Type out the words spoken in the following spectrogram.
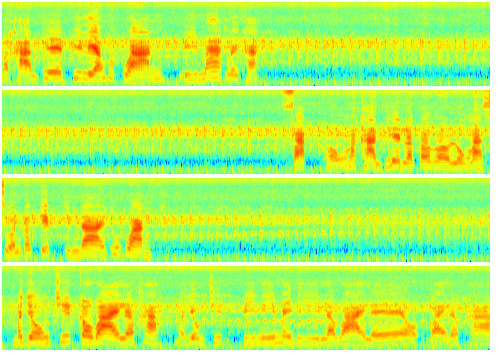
มะขามเทศพี่เลี้ยงผักหวานดีมากเลยค่ะ ฝักของมะขามเทศแล้วก็ลงมาสวนก็เก็บกินได้ทุกวันมะยงชิดก็วายแล้วค่ะมะยงชิดปีนี้ไม่ดีแล้ววายแล้ววายแล้วค่ะ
